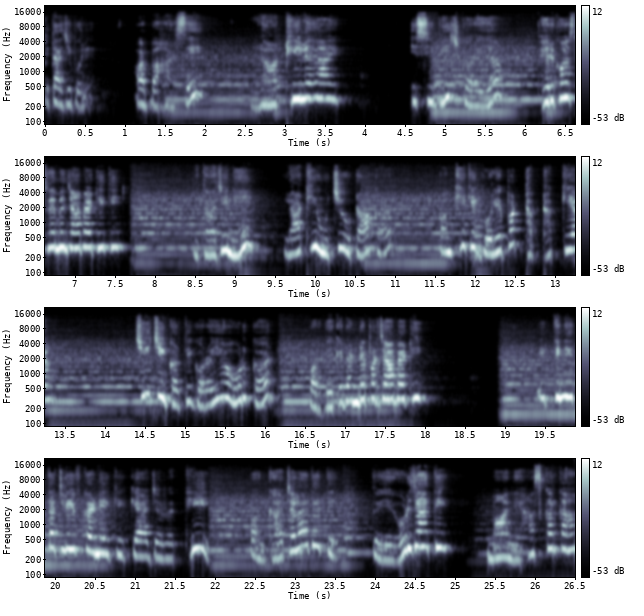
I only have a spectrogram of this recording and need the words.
पिताजी बोले। और बाहर से लाठी ले आए। इसी बीच गौरैया फिर घोंसले में जा बैठी थी। पिताजी ने लाठी ऊँची उठाकर पंखे के गोले पर ठक ठक किया। ची ची करती गौरैया उड़कर पर्दे के डंडे पर जा बैठी। इतनी तकलीफ़ करने की क्या ज़रूरत थी? पंखा चला देते तो ये उड़ जाती। माँ ने हंसकर कहा,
